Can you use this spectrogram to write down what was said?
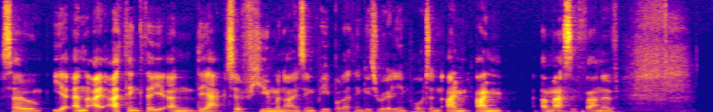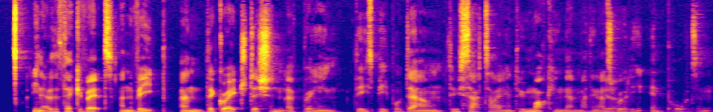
so yeah, and I, I think the and the act of humanizing people, I think, is really important. I'm I'm a massive fan of you know the thick of it and Veep and the great tradition of bringing these people down through satire and through mocking them. I think that's Yeah. really important.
